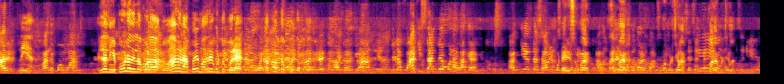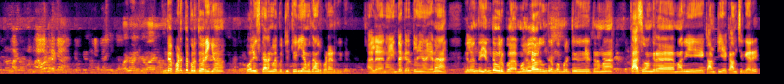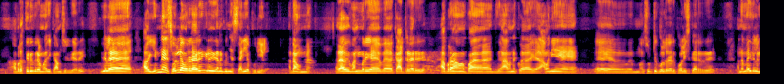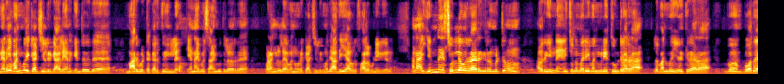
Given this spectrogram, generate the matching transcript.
யாரு? நீங்க. வாங்க இல்ல நீங்க போனது இல்ல போல. அப்ப வாங்க நான் போய் மதுரை கூட்டு போறேன். தப்பு தப்பு தப்பு. இல்ல பாகிஸ்தான்லயே போலாம். வாங்க. சாமி போட்டோ சரி, சுமார், சுமார். முடிச்சுக்கலாம். முடிச்சுக்கலாம். இந்த படத்தை பொறுத்த வரைக்கும் போலீஸ்காரங்களை பற்றி தெரியாமல் தான் அவர் படம் எடுத்திருக்காரு. அதில் நான் எந்த கருத்துலையும் ஏன்னா இதில் வந்து எந்த ஒரு ப முதல்ல அவர் வந்து ரொம்ப முரட்டுத்தனமாக காசு வாங்குற மாதிரி காமிட்டி காமிச்சிருக்காரு. அப்புறம் திருந்துற மாதிரி காமிச்சிருக்காரு. இதில் அவர் என்ன சொல்ல வர்றாருங்கிறது எனக்கு கொஞ்சம் சரியாக புரியலை. அதான் உண்மை. அதாவது வன்முறையை காட்டுறாரு. அப்புறம் அவன் ப அவனுக்கு அவனையே சுட்டு கொள்கிறாரு போலீஸ்காரரு. அந்த மாதிரி இதில் நிறைய வன்முறை காட்சிகள் இருக்குது அதில் எனக்கு எந்த வித மாறுபட்ட கருத்தும் இல்லை. ஏன்னா இப்போ சமீபத்தில் வர்ற படங்களில் வன்முறை காட்சியில் இருக்கும்போது அதையே அவர் ஃபாலோ பண்ணியிருக்காரு. ஆனால் என்ன சொல்ல வர்றாருங்கிறது மட்டும் அவர் என்ன எனக்கு சொன்ன மாதிரி வன்முறையை தூண்டுறாரா? இல்லை வன்முறை எதிர்க்கிறாரா? இப்போ போதை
